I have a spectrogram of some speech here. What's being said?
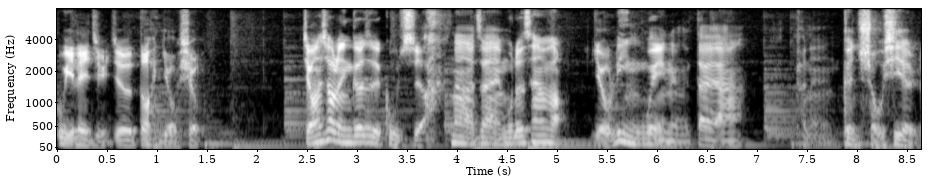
物以类聚，就都很优秀。讲完少林哥这个故事啊，那在摩德参访有另一位呢，大家可能更熟悉的人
